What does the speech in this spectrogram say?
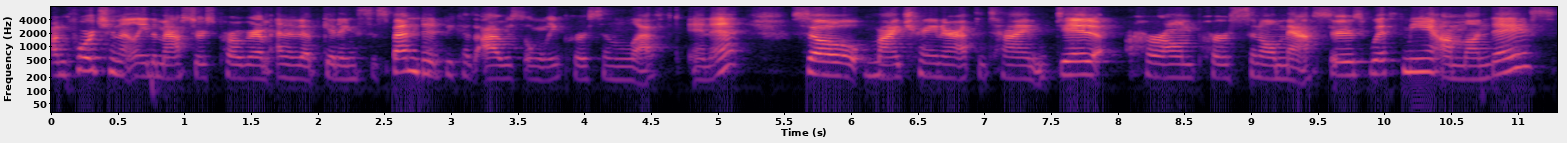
unfortunately the master's program ended up getting suspended because I was the only person left in it. So my trainer at the time did her own personal master's with me on Mondays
